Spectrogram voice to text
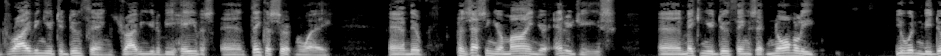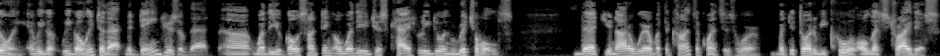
driving you to do things, driving you to behave and think a certain way, and they're possessing your mind, your energies, and making you do things that normally you wouldn't be doing. And we go we go into that the dangers of that, uh, whether you're ghost hunting or whether you're just casually doing rituals that you're not aware of what the consequences were, but you thought it'd be cool. Oh, let's try this.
